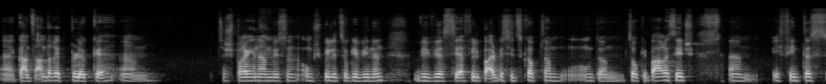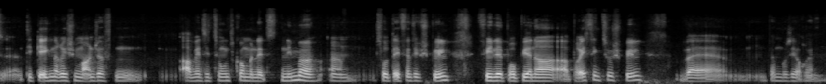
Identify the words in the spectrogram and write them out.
äh, ganz andere Blöcke ähm, zersprengen haben müssen, um Spiele zu gewinnen, wie wir sehr viel Ballbesitz gehabt haben unter Zoki Barisic. Ähm, ich finde, dass die gegnerischen Mannschaften, auch wenn sie zu uns kommen, jetzt nicht mehr ähm, so defensiv spielen. Viele probieren auch Pressing zu spielen, weil da muss ich auch in,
